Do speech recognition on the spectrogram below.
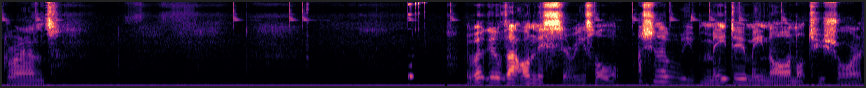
grand. We won't with that on this series haul. Actually, no, we may do, may not, I'm not too sure.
